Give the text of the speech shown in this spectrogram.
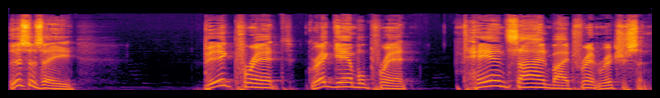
This is a big print, Greg Gamble print, hand signed by Trent Richardson.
